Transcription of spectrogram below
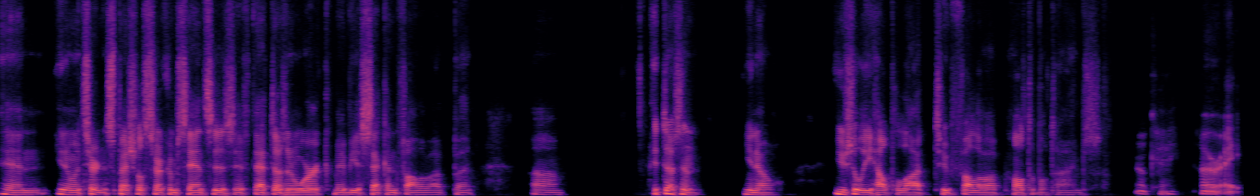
and you know in certain special circumstances if that doesn't work maybe a second follow-up but um, it doesn't you know usually help a lot to follow up multiple times okay all right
